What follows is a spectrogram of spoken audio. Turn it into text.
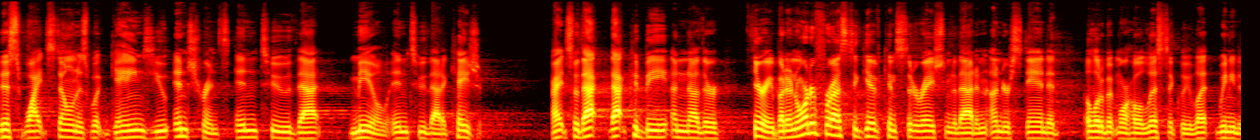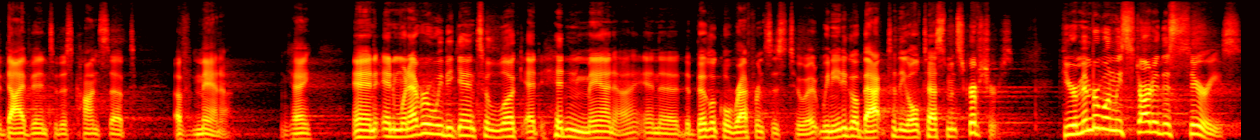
this white stone is what gains you entrance into that meal, into that occasion. Right? So that, that could be another theory. But in order for us to give consideration to that and understand it a little bit more holistically, let, we need to dive into this concept of manna. Okay? And, and whenever we begin to look at hidden manna and the, the biblical references to it, we need to go back to the Old Testament scriptures. If you remember when we started this series,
